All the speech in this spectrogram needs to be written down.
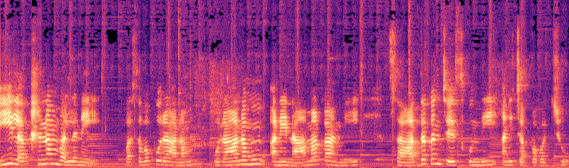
ఈ లక్షణం వల్లనే బసవ పురాణం పురాణము అనే నామకాన్ని సార్థకం చేసుకుంది అని చెప్పవచ్చు.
